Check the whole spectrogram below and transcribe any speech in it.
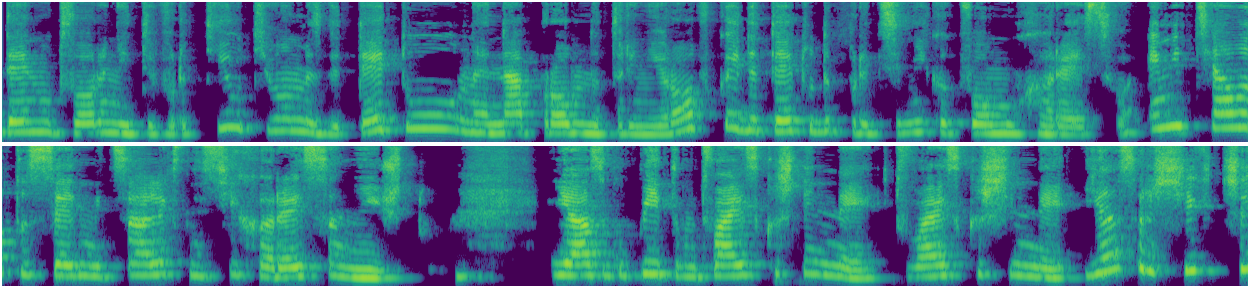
ден отворените врати, отиваме с детето на една пробна тренировка тренировка и детето да прецени какво му харесва. Еми цялата седмица Алекс не си хареса нищо. И аз го питам, това искаш ли? Не. Това искаш ли? Не. И аз реших, че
